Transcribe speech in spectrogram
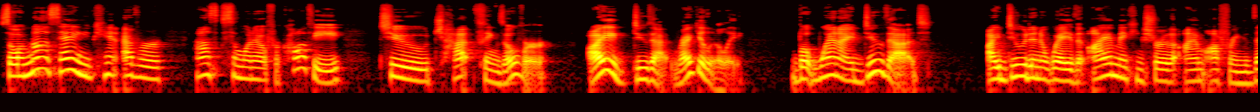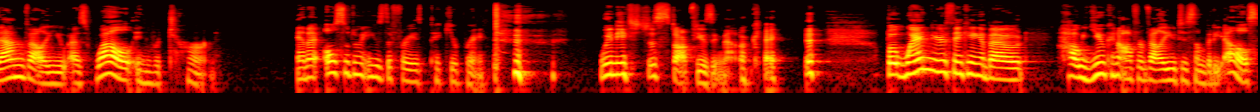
So I'm not saying you can't ever ask someone out for coffee to chat things over. I do that regularly. But when I do that, I do it in a way that I am making sure that I'm offering them value as well in return. And I also don't use the phrase pick your brain. we need to just stop using that, okay? but when you're thinking about how you can offer value to somebody else,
